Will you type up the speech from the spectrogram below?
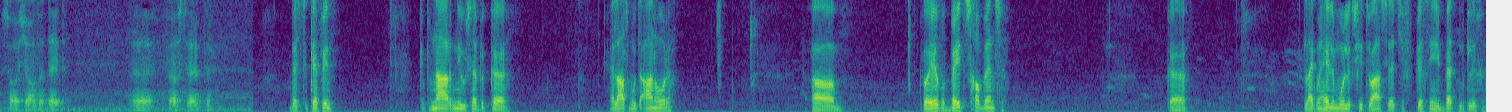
zoals je altijd deed. Uh, veel sterkte. Beste Kevin, ik heb het nare nieuws heb ik uh, helaas moeten aanhoren. Uh, ik wil heel veel beterschap wensen. Uh, het lijkt me een hele moeilijke situatie dat je verplicht in je bed moet liggen.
